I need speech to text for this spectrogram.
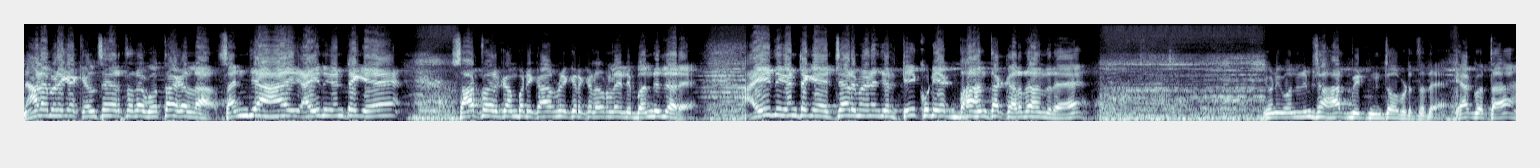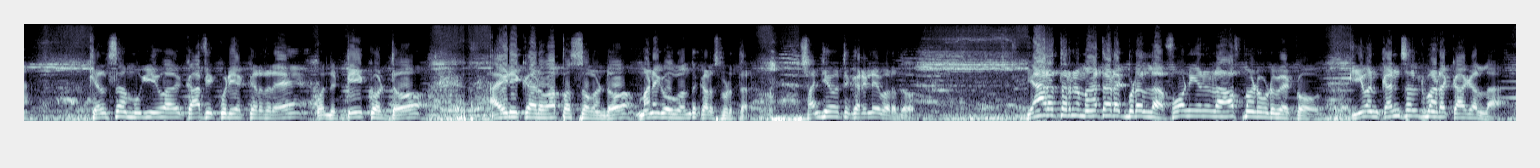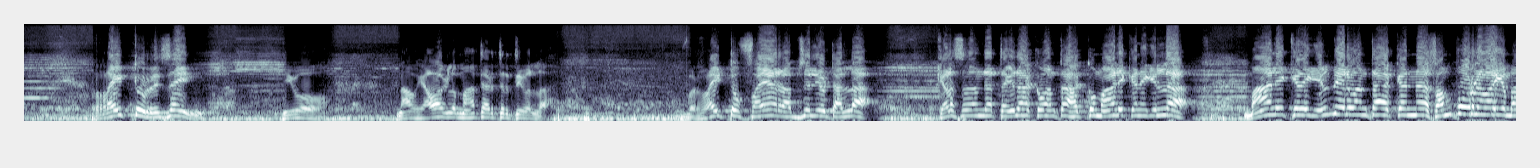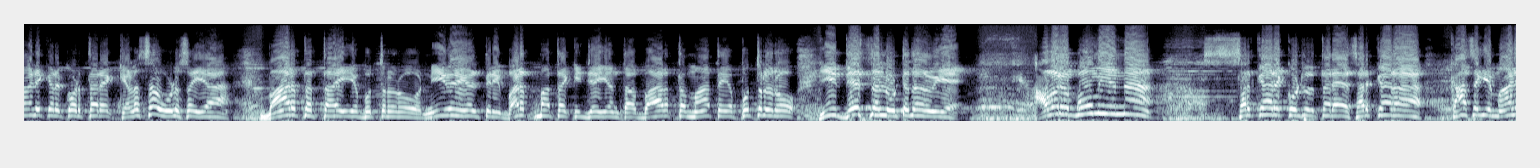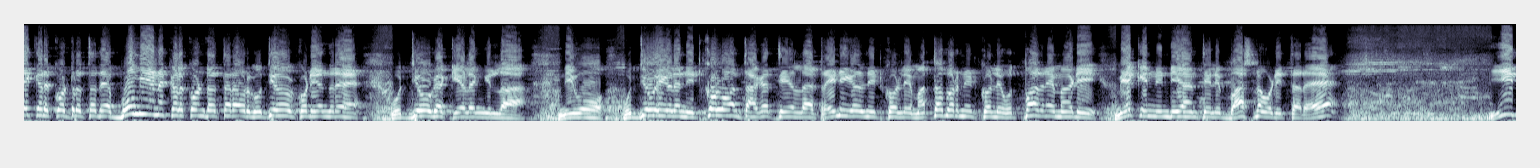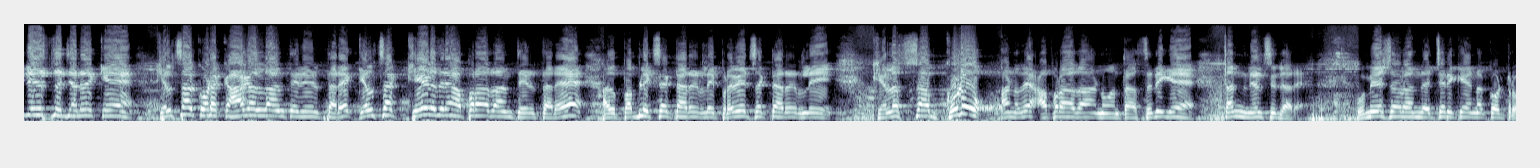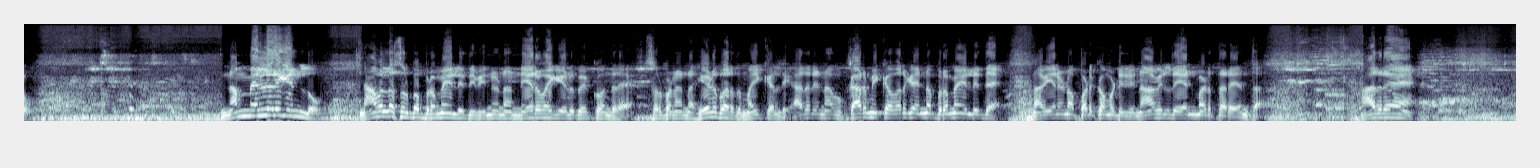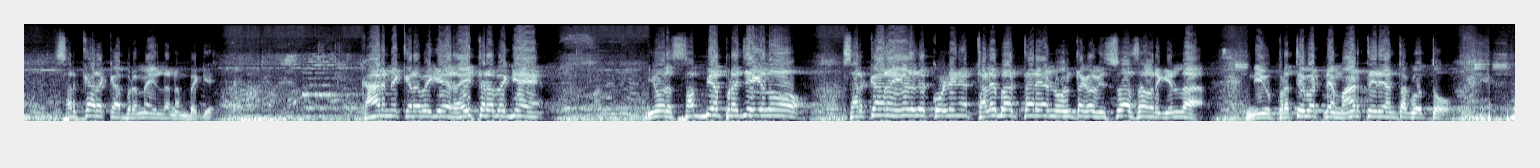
ನಾಳೆ ಬೆಳಿಗ್ಗೆ ಕೆಲಸ ಇರ್ತದ ಗೊತ್ತಾಗಲ್ಲ. ಸಂಜೆ ಐದು ಗಂಟೆಗೆ ಸಾಫ್ಟ್ವೇರ್ ಕಂಪನಿ ಕಾರ್ಮಿಕರ ಕೆಲವರೆಲ್ಲ ಇಲ್ಲಿ ಬಂದಿದ್ದಾರೆ. ಐದು ಗಂಟೆಗೆ ಎಚ್ ಆರ್ ಮ್ಯಾನೇಜರ್ ಟೀ ಕುಡಿಯಕ್ಕೆ ಬಾ ಅಂತ ಕರೆದ ಅಂದರೆ ಇವನಿಗೆ ಒಂದು ನಿಮಿಷ ಹಾತ್ ಬಿಟ್ಟು ನಿಂತೋಗ್ಬಿಡ್ತದೆ. ಯಾಕೆ ಗೊತ್ತಾ? ಕೆಲಸ ಮುಗಿಯುವಾಗ ಕಾಫಿ ಕುಡಿಯಕ್ಕೆ ಕರೆದ್ರೆ ಒಂದು ಟೀ ಕೊಟ್ಟು ಐ ಡಿ ಕಾರ್ಡ್ ವಾಪಸ್ ತಗೊಂಡು ಮನೆಗೆ ಹೋಗುವಂತ ಕಳಿಸ್ಬಿಡ್ತಾರೆ. ಸಂಜೆ ಹೊತ್ತು ಕರೀಲೇಬಾರದು. ಯಾರ ಹತ್ರನೂ ಮಾತಾಡಕ್ ಬಿಡಲ್ಲ. ಫೋನ್ ಏನೆಲ್ಲ ಆಫ್ ಮಾಡಿಬಿಡ್ಬೇಕು. ಈವನ್ ಕನ್ಸಲ್ಟ್ ಮಾಡೋಕ್ಕಾಗಲ್ಲ. ರೈಟ್ ಟು ರಿಸೈನ್ ನೀವು ನಾವು ಯಾವಾಗಲೂ ಮಾತಾಡ್ತಿರ್ತೀವಲ್ಲ. ರೈಟ್ ಟು ಫೈರ್ ಅಬ್ಸಲ್ಯೂಟ್ ಅಲ್ಲ. ಕೆಲಸದಿಂದ ತೆಗೆದಾಕುವಂತ ಹಕ್ಕು ಮಾಲೀಕನಿಗಿಲ್ಲ. ಮಾಲೀಕರಿಗೆ ಇಲ್ದಿರುವಂತಹ ಕಣ್ಣ ಸಂಪೂರ್ಣವಾಗಿ ಮಾಲೀಕರಿಗೆ ಕೊಡ್ತಾರೆ. ಕೆಲಸ ಉಳಿಸಯ್ಯ. ಭಾರತ ತಾಯಿಯ ಪುತ್ರರು, ನೀವೇ ಹೇಳ್ತೀರಿ, ಭಾರತ್ ಮಾತಾ ಕಿ ಜೈ ಅಂತ ಭಾರತ ಮಾತೆಯ ಪುತ್ರರು ಈ ದೇಶದಲ್ಲಿ ಹುಟ್ಟಿದವರಿಗೆ. ಅವರ ಭೂಮಿಯನ್ನ ಸರ್ಕಾರಕ್ಕೆ ಕೊಟ್ಟಿರ್ತಾರೆ ಸರ್ಕಾರ ಖಾಸಗಿ ಮಾಲೀಕರು ಕೊಟ್ಟಿರ್ತದೆ ಭೂಮಿಯನ್ನು ಕಳ್ಕೊಂಡಿರ್ತಾರೆ ಅವ್ರಿಗೆ ಉದ್ಯೋಗ ಕೊಡಿ ಅಂದ್ರೆ ಉದ್ಯೋಗ ಕೇಳಂಗಿಲ್ಲ. ನೀವು ಉದ್ಯೋಗಿಗಳನ್ನ ಇಟ್ಕೊಳ್ಳುವಂಥ ಅಗತ್ಯ ಇಲ್ಲ, ಟ್ರೈನಿಗಳನ್ನ ಇಟ್ಕೊಳ್ಳಿ, ಮತ್ತೊಬ್ಬರನ್ನ ಇಟ್ಕೊಳ್ಳಿ, ಉತ್ಪಾದನೆ ಮಾಡಿ ಮೇಕ್ ಇನ್ ಇಂಡಿಯಾ ಅಂತೇಳಿ ಭಾಷಣ ಹೊಡಿತಾರೆ. ಈ ದೇಶದ ಜನಕ್ಕೆ ಕೆಲಸ ಕೊಡಕ್ ಆಗಲ್ಲ ಅಂತ ಹೇಳ್ತಾರೆ, ಕೆಲಸ ಕೇಳಿದ್ರೆ ಅಪರಾಧ ಅಂತ ಹೇಳ್ತಾರೆ. ಅದು ಪಬ್ಲಿಕ್ ಸೆಕ್ಟರ್ ಇರಲಿ ಪ್ರೈವೇಟ್ ಸೆಕ್ಟರ್ ಇರಲಿ, ಕೆಲಸ ಕೊಡು ಅನ್ನೋದೇ ಅಪರಾಧ ಅನ್ನುವಂಥ ಸ್ಥಿತಿಗೆ ತಂದು ನಿಲ್ಲಿಸಿದ್ದಾರೆ ಉಮೇಶ್ ಅವರು ಒಂದು ಎಚ್ಚರಿಕೆಯನ್ನು ಕೊಟ್ಟರು ನಮ್ಮೆಲ್ಲರಿಗಿಂದಲೂ, ನಾವೆಲ್ಲ ಸ್ವಲ್ಪ ಭ್ರಮೆಯಲ್ಲಿದ್ದೀವಿ. ಇನ್ನು ನಾನು ನೇರವಾಗಿ ಹೇಳಬೇಕು ಅಂದರೆ ಸ್ವಲ್ಪ ನನ್ನ ಹೇಳಬಾರ್ದು ಮೈಕಲ್ಲಿ. ಆದರೆ ನಾವು ಕಾರ್ಮಿಕ ವರ್ಗ ಇನ್ನೂ ಭ್ರಮೆಯಲ್ಲಿದ್ದೆ. ನಾವೇನೇನೋ ಪಡ್ಕೊಂಬಿಟ್ಟಿದ್ವಿ ನಾವಿಲ್ಲದೆ ಏನು ಮಾಡ್ತಾರೆ ಅಂತ. ಆದರೆ ಸರ್ಕಾರಕ್ಕೆ ಭ್ರಮೆ ಇಲ್ಲ ನಮ್ಮ ಬಗ್ಗೆ. ಕಾರ್ಮಿಕರ ಬಗ್ಗೆ, ರೈತರ ಬಗ್ಗೆ, ಇವರು ಸಭ್ಯ ಪ್ರಜೆಗಳು, ಸರ್ಕಾರ ಹೇಳಿದ ಕೊಳ್ಳಿನೇ ತಲೆಬಾಗ್ತಾರೆ ಅನ್ನುವಂಥ ವಿಶ್ವಾಸ ಅವರಿಗಿಲ್ಲ. ನೀವು ಪ್ರತಿಭಟನೆ ಮಾಡ್ತೀರಿ ಅಂತ ಗೊತ್ತು.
